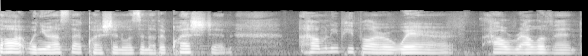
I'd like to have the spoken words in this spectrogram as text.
thought when you asked that question was another question. How many people are aware how relevant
